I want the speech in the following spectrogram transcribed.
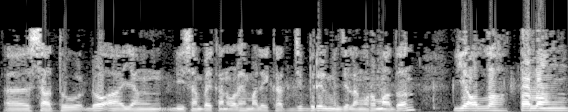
uh, satu doa yang disampaikan oleh malaikat Jibril menjelang Ramadan, ya Allah tolong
